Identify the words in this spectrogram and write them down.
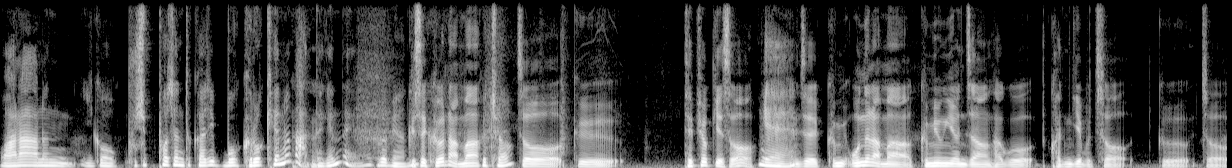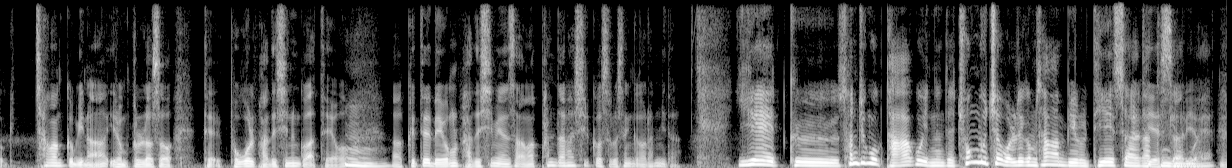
완화하는 이거 90%까지 뭐 그렇게는 안 되겠네. 그러면 글쎄 그건 아마 저그 대표께서 예. 이제 금, 오늘 아마 금융위원장하고 관계부처 그저 차관급이나 이런 불러서 보고를 받으시는 것 같아요. 음. 어, 그때 내용을 받으시면서 아마 판단하실 것으로 생각을 합니다. 이게 그 선진국 다 하고 있는데 총부채 원리금 상환 비율 DSR 같은 DSR이요. 경우에 네.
